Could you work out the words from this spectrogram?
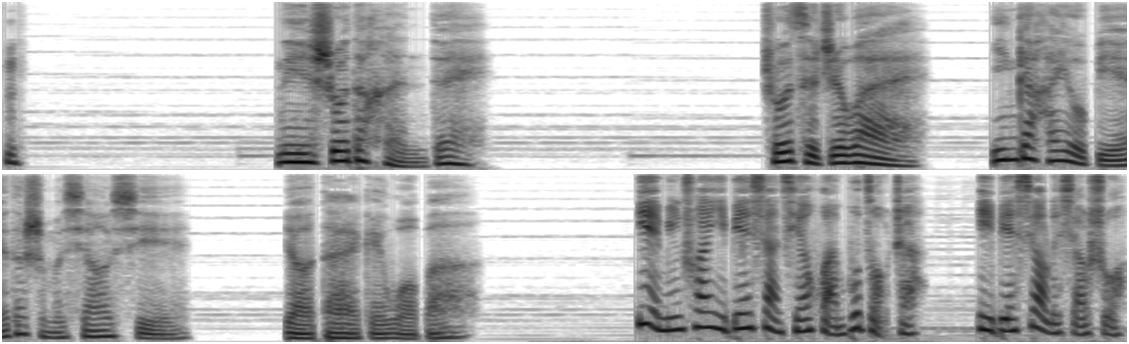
哼，你说的很对。除此之外，应该还有别的什么消息要带给我吧？”叶明川一边向前缓步走着，一边笑了笑说：“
